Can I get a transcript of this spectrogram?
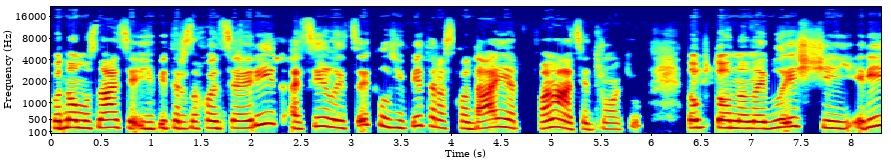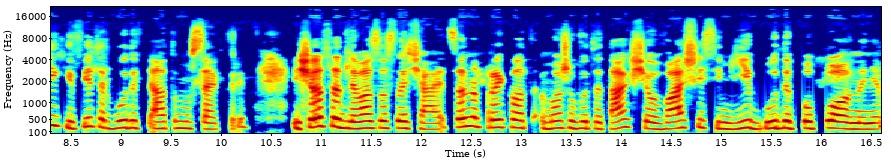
одному знаці Юпітер знаходиться рік, а цілий цикл Юпітера складає 12 років. Тобто на найближчий рік Юпітер буде в п'ятому секторі. І що це для вас означає? Це, наприклад, може бути так, що в вашій сім'ї буде поповнення,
